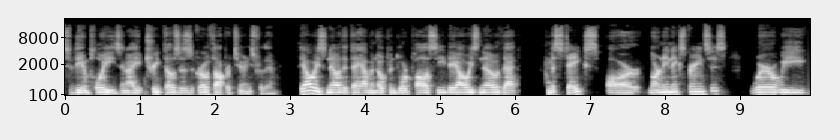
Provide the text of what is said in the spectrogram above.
to the employees, and I treat those as growth opportunities for them. They always know that they have an open door policy. They always know that mistakes are learning experiences. Where we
